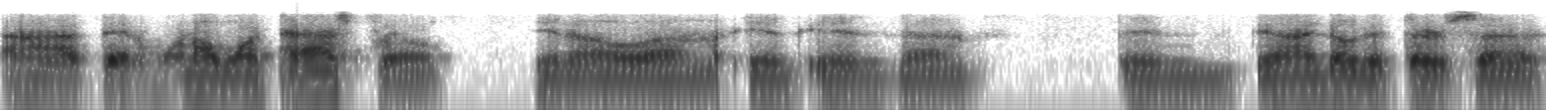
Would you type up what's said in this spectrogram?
uh, than one on one pass pro. You know, uh, in in uh, in and I know that there's a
